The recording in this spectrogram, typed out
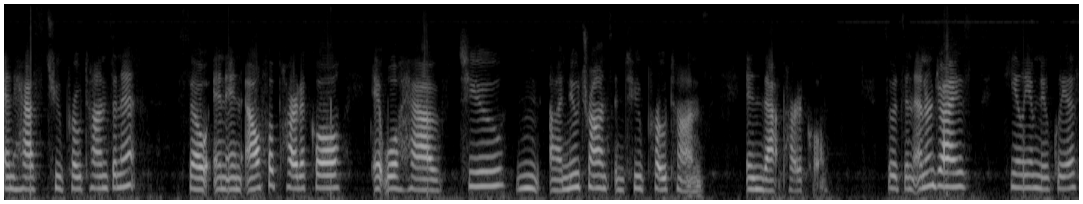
and has two protons in it. So in an alpha particle, it will have two uh, neutrons and two protons in that particle. So it's an energized helium nucleus.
